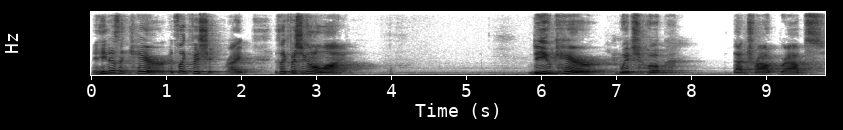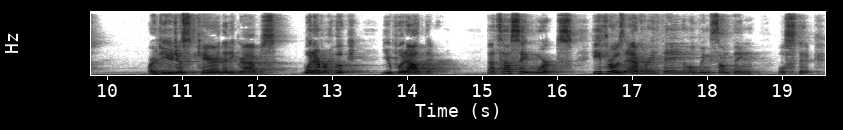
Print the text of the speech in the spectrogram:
And he doesn't care. It's like fishing, right? It's like fishing on a line. Do you care which hook that trout grabs? Or do you just care that he grabs whatever hook you put out there? That's how Satan works. He throws everything hoping something will stick.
